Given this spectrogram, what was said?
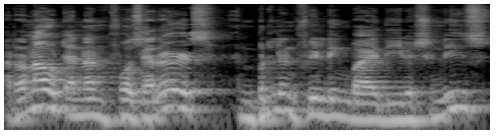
A run out and unforced errors and brilliant fielding by the West Indies.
